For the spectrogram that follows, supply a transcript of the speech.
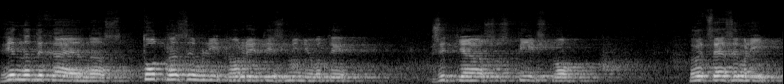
Він надихає нас тут на землі творити і змінювати життя, суспільство, лице землі.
